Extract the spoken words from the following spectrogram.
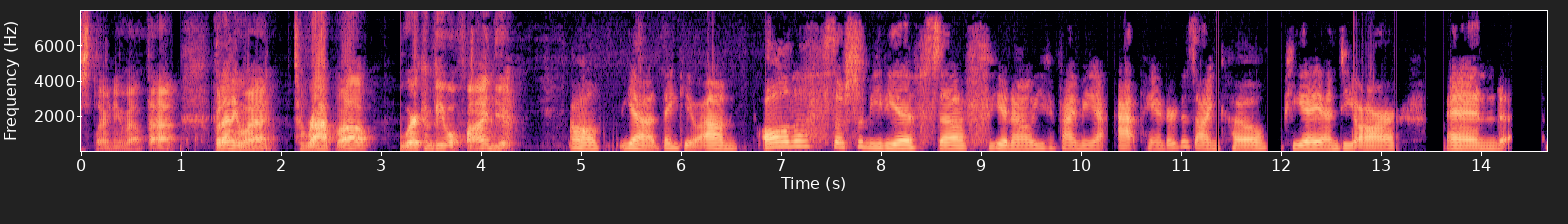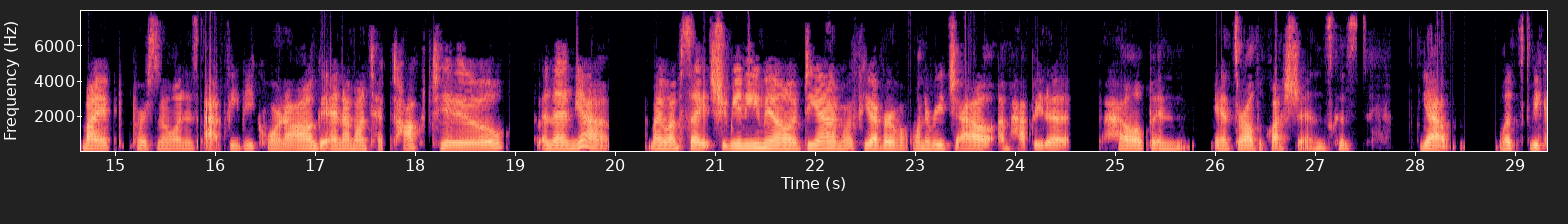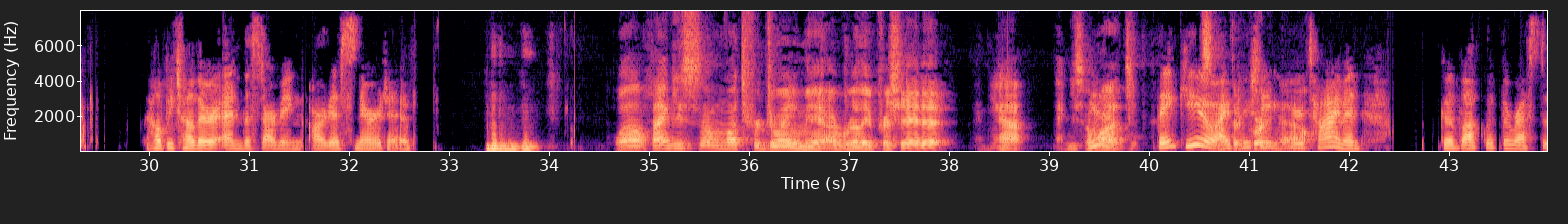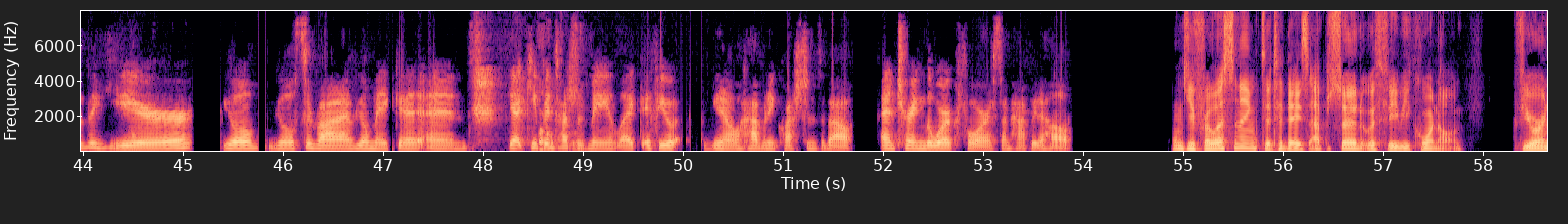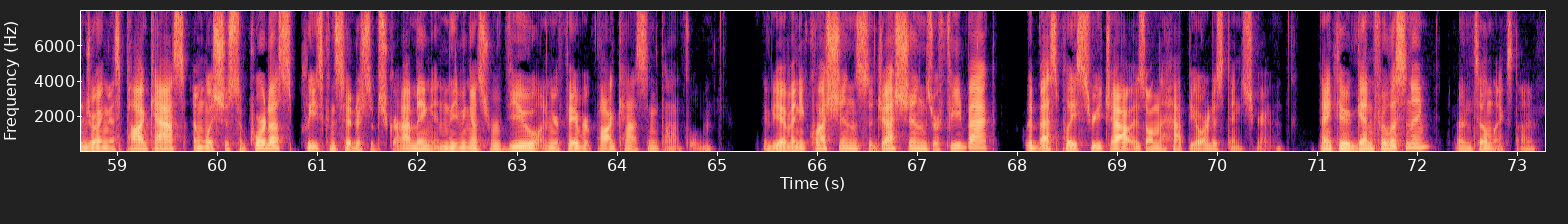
Just learning about that. But anyway, to wrap up, where can people find you? Oh, yeah, thank you. Um, all the social media stuff, you know, you can find me at, Pandr Design Co. P A N D R, and my personal one is at Phoebe Cornog, and I'm on TikTok too. And then yeah, my website. Shoot me an email, DM if you ever want to reach out. I'm happy to help and answer all the questions because yeah, let's be help each other end the starving artist narrative. well, thank you so much for joining me. I really appreciate it. And yeah, thank you so yeah, much. Thank you. I appreciate your time and good luck with the rest of the year. You'll you'll survive, you'll make it and yeah, keep Hopefully. in touch with me like if you you know have any questions about entering the workforce, I'm happy to help. Thank you for listening to today's episode with Phoebe Cornog. If you are enjoying this podcast and wish to support us, please consider subscribing and leaving us a review on your favorite podcasting platform. If you have any questions, suggestions, or feedback, the best place to reach out is on the Happy Artist Instagram. Thank you again for listening. Until next time.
